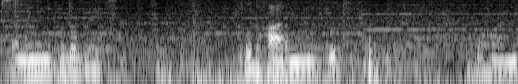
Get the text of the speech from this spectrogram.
Це мені не подобається. Тут гарно, тут погано.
